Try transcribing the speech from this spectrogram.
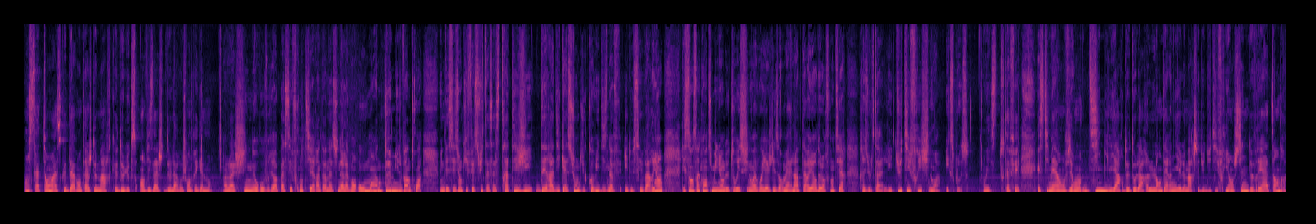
on s'attend à ce que davantage de marques de luxe envisagent de la rejoindre également. la Chine ne rouvrira pas ses frontières internationales avant au moins 2023, une décision qui fait suite à sa stratégie d'éradication du Covid-19 et de ses variants. Les 150 millions de touristes chinois voyagent désormais à l'intérieur de leurs frontières. Résultat, les duty-free chinois explosent. Oui, tout à fait. Estimé à environ 10 milliards de dollars l'an dernier, le marché du duty-free en Chine devrait atteindre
